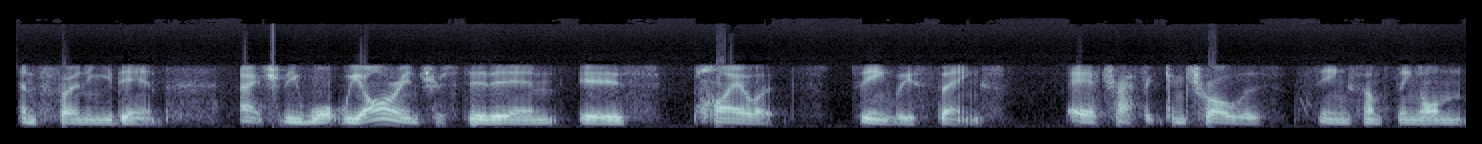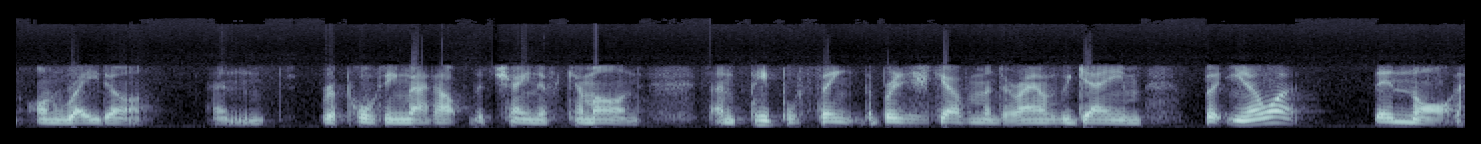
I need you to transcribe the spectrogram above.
and phoning it in. Actually, what we are interested in is pilots seeing these things, air traffic controllers seeing something on, on radar and reporting that up the chain of command. And people think the British government are out of the game, but you know what? They're not.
